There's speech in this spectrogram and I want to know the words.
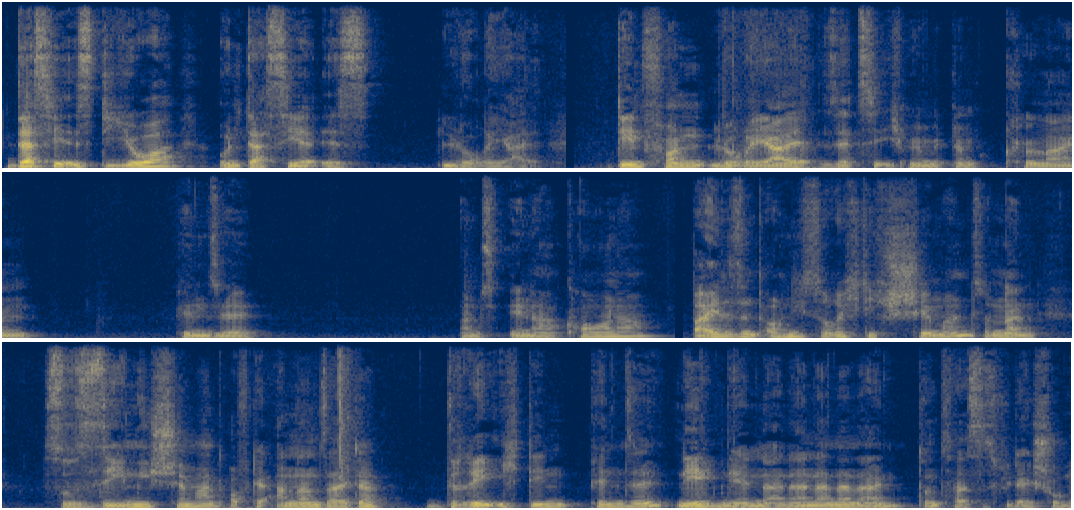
das hier ist Dior und das hier ist L'Oreal. Den von L'Oreal setze ich mir mit einem kleinen Pinsel ans Inner Corner. Beide sind auch nicht so richtig schimmernd, sondern so semi-schimmernd. Auf der anderen Seite drehe ich den Pinsel. Nee, nee, nein, nein, nein, nein, nein. Sonst heißt es wieder, ich schumme.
